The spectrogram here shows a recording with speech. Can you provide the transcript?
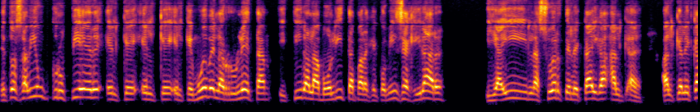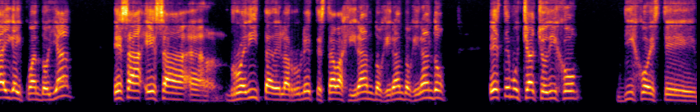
Entonces había un croupier, el que, el que, el que mueve la ruleta y tira la bolita para que comience a girar, y ahí la suerte le caiga al, al que le caiga, y cuando ya esa, esa ruedita de la ruleta estaba girando, girando, girando. Este muchacho dijo, dijo este,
